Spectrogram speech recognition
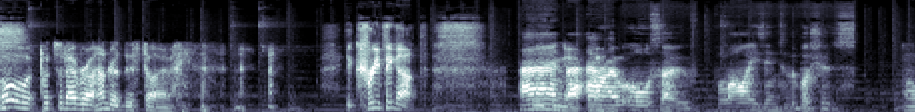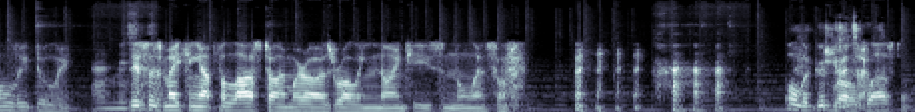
Oh, it puts it over 100 this time. You're creeping up. And Creeping that up on- arrow also flies into the bushes Holy dooly. and misses. This is making up for last time where I was rolling 90s and all that sort of. all the good Even rolls so. last time.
